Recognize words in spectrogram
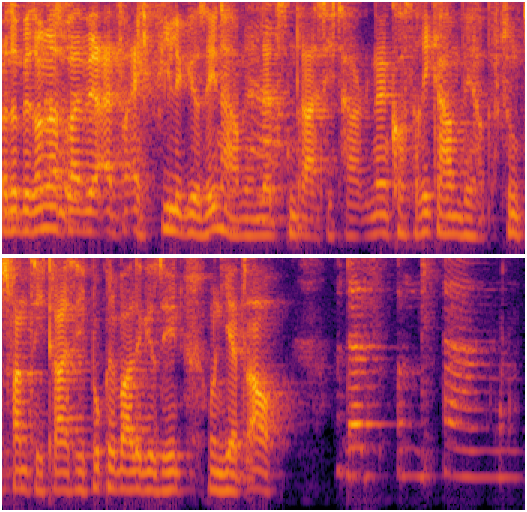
Also besonders, cool. weil wir einfach echt viele gesehen haben in den Ja. letzten 30 Tagen. ne? In Costa Rica haben wir bestimmt 20, 30 Buckelwale gesehen und jetzt auch. Und das, und ähm,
